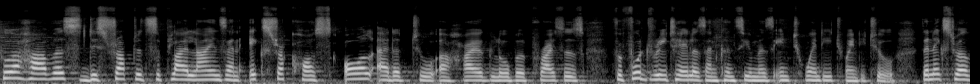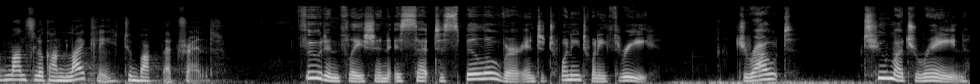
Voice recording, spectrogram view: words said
Poor harvests, disrupted supply lines, and extra costs all added to a higher global prices for food retailers and consumers in 2022. The next 12 months look unlikely to buck that trend. Food inflation is set to spill over into 2023. Drought, too much rain,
